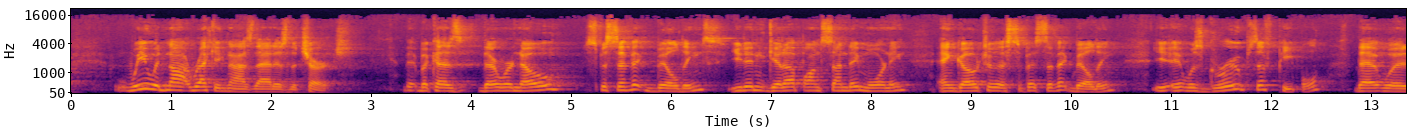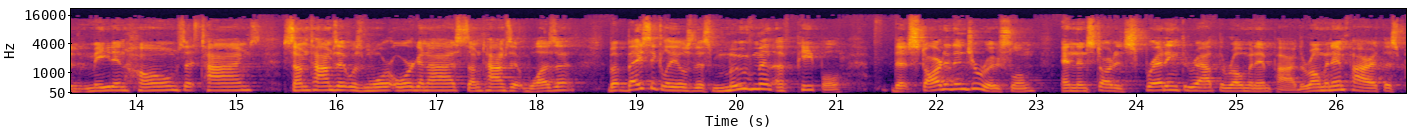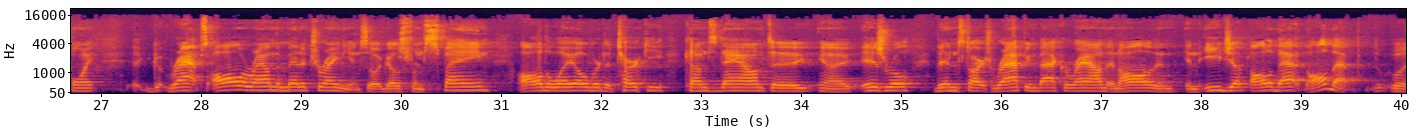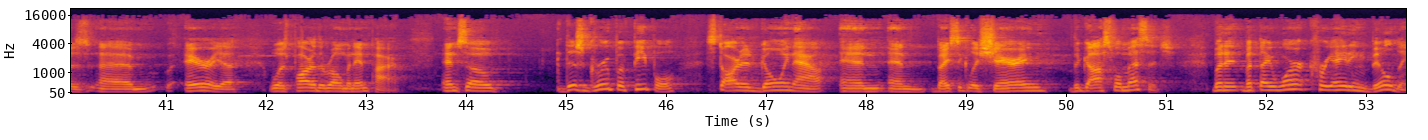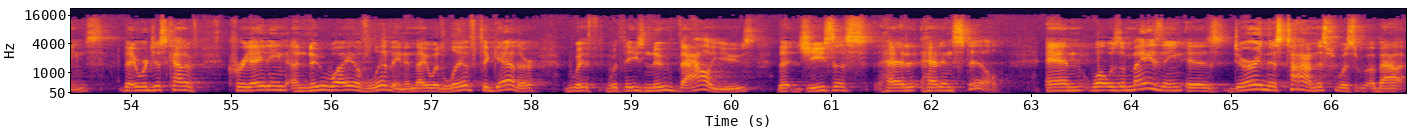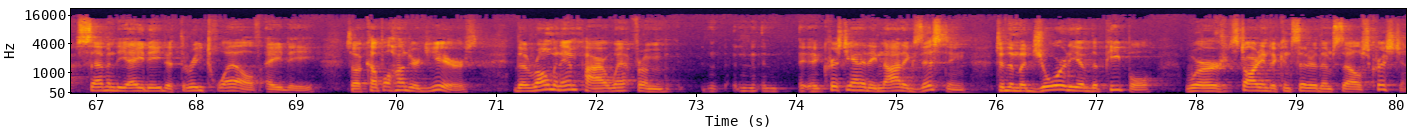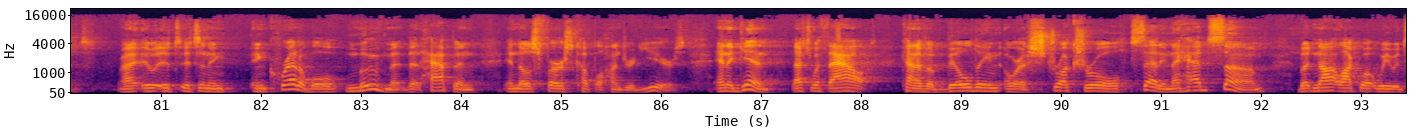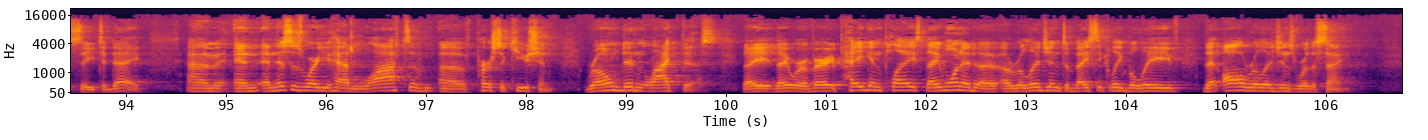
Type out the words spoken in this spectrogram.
We would not recognize that as the church because there were no specific buildings. You didn't get up on Sunday morning and go to a specific building. It was groups of people that would meet in homes at times. Sometimes it was more organized, sometimes it wasn't. But basically, it was this movement of people that started in Jerusalem and then started spreading throughout the Roman Empire. The Roman Empire at this point wraps all around the Mediterranean. So it goes from Spain all the way over to Turkey, comes down to you know, Israel, then starts wrapping back around and all in, in Egypt. All of that, all that was um, area was part of the Roman Empire. And so this group of people started going out and, and basically sharing the gospel message. But, it, but they weren't creating buildings. They were just kind of creating a new way of living, and they would live together with, with these new values that Jesus had, had instilled. And what was amazing is during this time, this was about 70 AD to 312 AD, so a couple hundred years, the Roman Empire went from Christianity not existing to the majority of the people were starting to consider themselves Christians right? It, it's, it's an in, incredible movement that happened in those first couple hundred years. And again, that's without kind of a building or a structural setting. They had some, but not like what we would see today. Um, and, and this is where you had lots of, of persecution. Rome didn't like this. They, they were a very pagan place. They wanted a, a religion to basically believe that all religions were the same,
